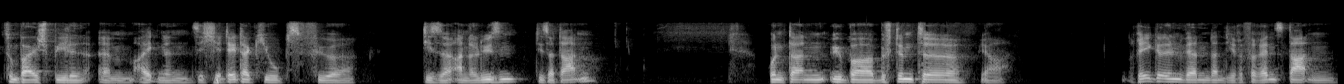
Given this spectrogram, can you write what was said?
Zum Beispiel ähm, eignen sich hier Data Cubes für diese Analysen dieser Daten. Und dann über bestimmte ja, Regeln werden dann die Referenzdaten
